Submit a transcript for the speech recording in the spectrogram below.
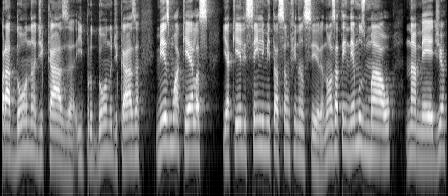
para a dona de casa e para o dono de casa, mesmo aquelas e aqueles sem limitação financeira. Nós atendemos mal na média,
